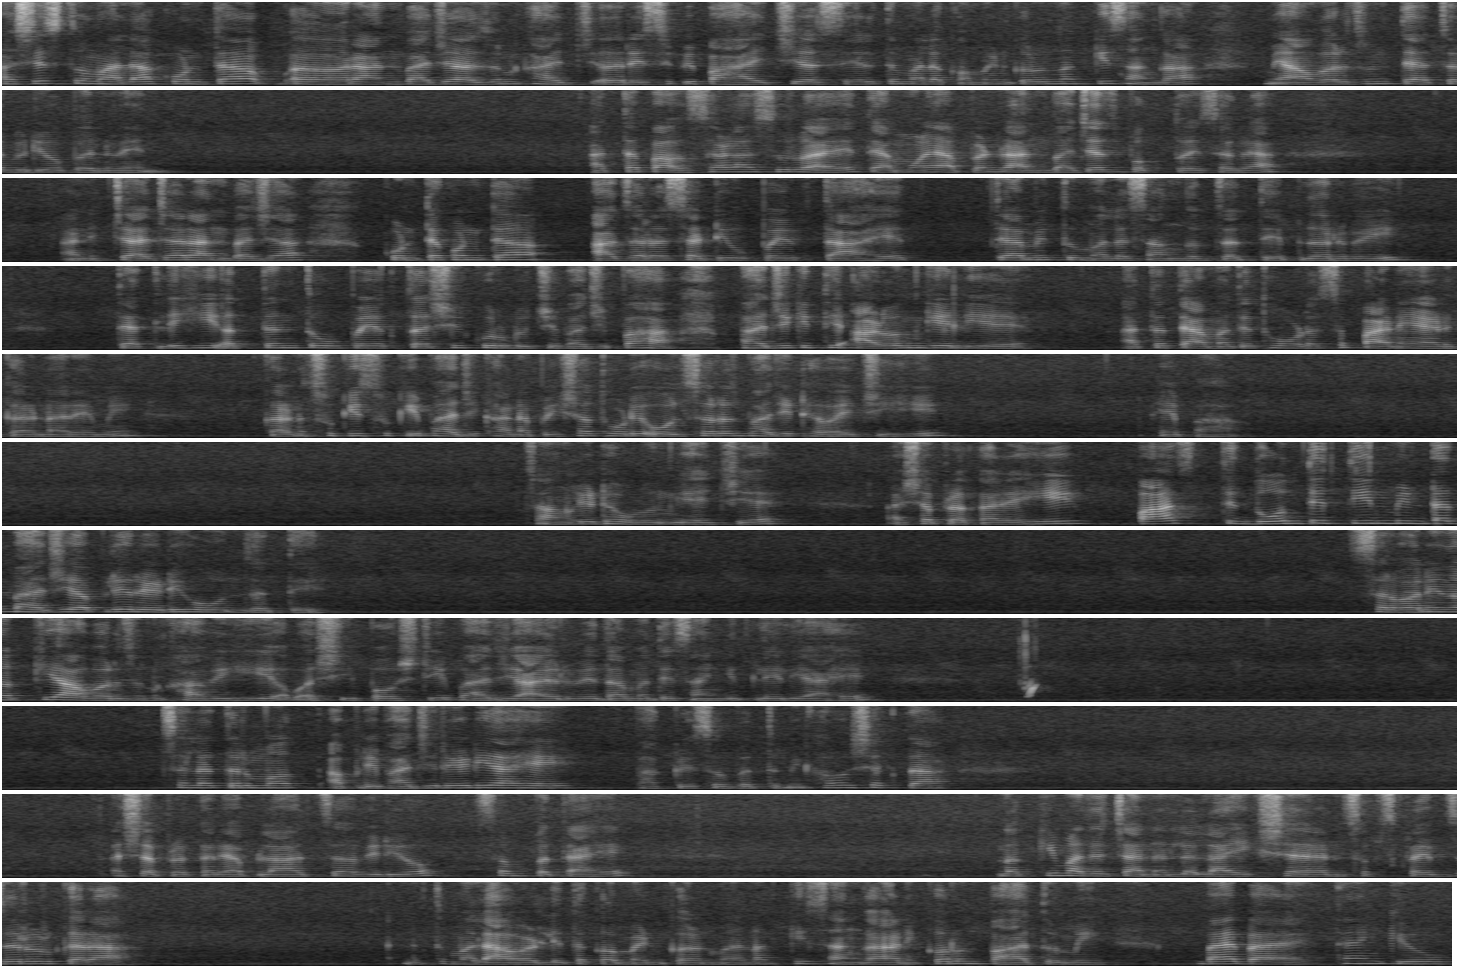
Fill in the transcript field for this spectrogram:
असेच तुम्हाला कोणत्या रानभाज्या अजून खायची रेसिपी पाहायची असेल तर मला कमेंट करून नक्की सांगा. मी आवर्जून त्याचा व्हिडिओ बनवेन. आता पावसाळा सुरू आहे त्यामुळे आपण रानभाज्याच बघतोय सगळ्या. आणि ज्या ज्या रानभाज्या कोणत्या कोणत्या आजारासाठी उपयुक्त आहेत त्या मी तुम्हाला सांगत जाते दरवेळी. त्यातली ही अत्यंत उपयुक्त अशी कुरडूची भाजी. पहा भाजी किती आळून गेली आहे. आता त्यामध्ये थोडंसं पाणी ॲड करणार आहे मी. कारण सुकी सुकी भाजी खाण्यापेक्षा थोडी ओलसरच भाजी ठेवायची ही. हे पहा. चांगली ढवळून घ्यायची आहे. अशा प्रकारे ही पाच ते दोन ते तीन मिनटात भाजी आपली रेडी होऊन जाते. सर्वांनी नक्की आवर्जून खावी ही अशी पौष्टिक भाजी आयुर्वेदामध्ये सांगितलेली आहे. चला तर मग आपली भाजी रेडी आहे. भाकरीसोबत तुम्ही खाऊ शकता. अशा प्रकारे आपला आजचा व्हिडिओ संपत आहे. नक्की माझ्या चॅनलला लाईक शेअर आणि सबस्क्राईब जरूर करा. आणि तुम्हाला आवडली तर कमेंट करून मला नक्की सांगा आणि करून पहा तुम्ही. Bye bye. थँक्यू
